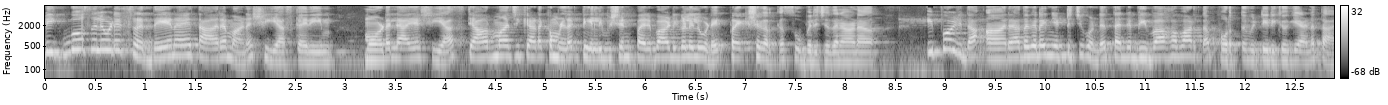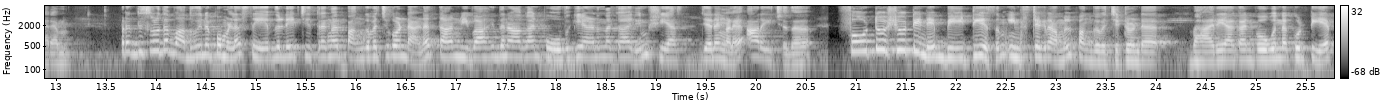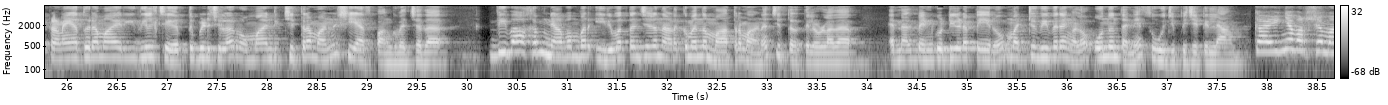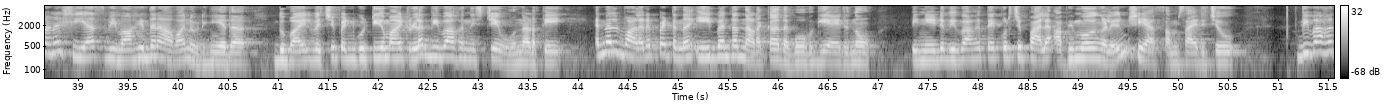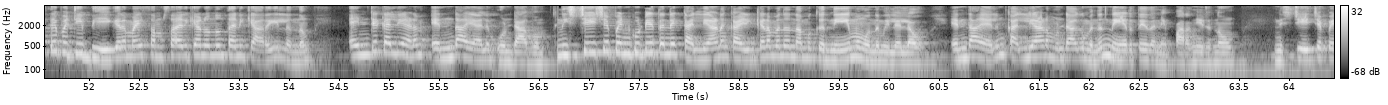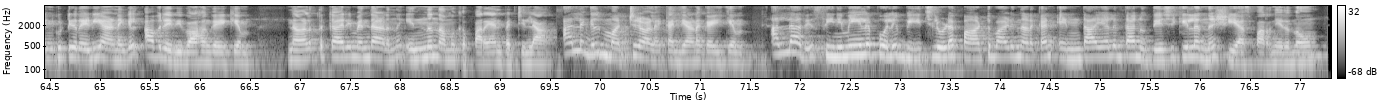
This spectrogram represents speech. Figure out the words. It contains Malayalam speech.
ബിഗ് ബോസിലൂടെ ശ്രദ്ധേയനായ താരമാണ് ഷിയാസ് കരീം. മോഡലായ ഷിയാസ് സ്റ്റാർ മാജിക് അടക്കമുള്ള ടെലിവിഷൻ പരിപാടികളിലൂടെ പ്രേക്ഷകർക്ക് സുപരിചിതനാണ്. ഇപ്പോഴിതാ ആരാധകരെ ഞെട്ടിച്ചുകൊണ്ട് തന്റെ വിവാഹ വാർത്ത പുറത്തുവിട്ടിരിക്കുകയാണ് താരം. പ്രതിശ്രുത വധുവിനൊപ്പമുള്ള സേവ് ദ ഡേ ചിത്രങ്ങൾ പങ്കുവച്ചുകൊണ്ടാണ് താൻ വിവാഹിതനാകാൻ പോവുകയാണെന്ന കാര്യം ഷിയാസ് ജനങ്ങളെ അറിയിച്ചത്. ഫോട്ടോഷൂട്ടിന്റെ ബി ടി എസും ഇൻസ്റ്റഗ്രാമിൽ പങ്കുവച്ചിട്ടുണ്ട്. ഭാര്യയാകാൻ പോകുന്ന കുട്ടിയെ പ്രണയതുരമായ രീതിയിൽ ചേർത്ത് പിടിച്ചുള്ള റൊമാന്റിക് ചിത്രമാണ് ഷിയാസ് പങ്കുവച്ചത്. വിവാഹം നവംബർ ഇരുപത്തഞ്ചിന് നടക്കുമെന്ന് മാത്രമാണ് ചിത്രത്തിലുള്ളത്. എന്നാൽ പെൺകുട്ടിയുടെ പേരോ മറ്റു വിവരങ്ങളോ ഒന്നും തന്നെ സൂചിപ്പിച്ചിട്ടില്ല. കഴിഞ്ഞ വർഷമാണ് ഷിയാസ് വിവാഹിതനാവാൻ ഒരുങ്ങിയത്. ദുബായിൽ വെച്ച് പെൺകുട്ടിയുമായിട്ടുള്ള വിവാഹ നിശ്ചയവും നടത്തി. എന്നാൽ വളരെ പെട്ടെന്ന് ഈ ബന്ധം നടക്കാതെ പോവുകയായിരുന്നു. പിന്നീട് വിവാഹത്തെക്കുറിച്ച് പല അഭിമുഖങ്ങളിലും ഷിയാസ് സംസാരിച്ചു. വിവാഹത്തെപ്പറ്റി ഭീകരമായി സംസാരിക്കാനൊന്നും തനിക്ക് അറിയില്ലെന്നും എന്റെ കല്യാണം എന്തായാലും ഉണ്ടാവും. നിശ്ചയിച്ച പെൺകുട്ടിയെ തന്നെ കല്യാണം കഴിക്കണമെന്ന് നമുക്ക് നിയമമൊന്നുമില്ലല്ലോ. എന്തായാലും കല്യാണം ഉണ്ടാകുമെന്ന് നേരത്തെ തന്നെ പറഞ്ഞിരുന്നു. നിശ്ചയിച്ച പെൺകുട്ടി റെഡിയാണെങ്കിൽ അവരെ വിവാഹം കഴിക്കും. നാളത്തെ കാര്യം എന്താണെന്ന് എന്നും നമുക്ക് പറയാൻ പറ്റില്ല. അല്ലെങ്കിൽ മറ്റൊരാളെ കല്യാണം കഴിക്കും. അല്ലാതെ സിനിമയിലെ പോലെ ബീച്ചിലൂടെ പാട്ടുപാടി നടക്കാൻ എന്തായാലും താൻ ഉദ്ദേശിക്കില്ലെന്ന് ഷിയാസ് പറഞ്ഞിരുന്നു.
